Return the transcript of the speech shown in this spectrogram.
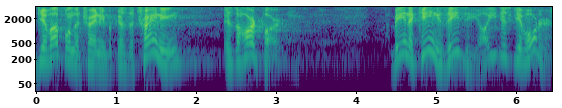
give up on the training because the training is the hard part. Being a king is easy, all you just give orders.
